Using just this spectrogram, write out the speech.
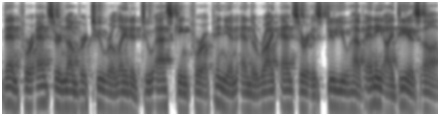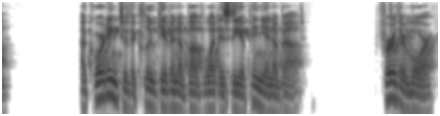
Then for answer number 2 related to asking for opinion and the right answer is do you have any ideas on? According to the clue given above what is the opinion about? Furthermore,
